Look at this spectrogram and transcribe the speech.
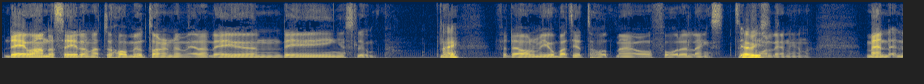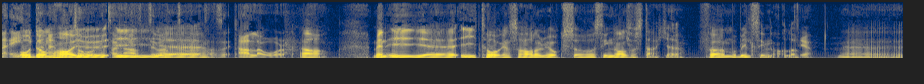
Det är å andra sidan att du har mottagaren numera. Det är ju en, det är ju ingen slump. Nej. För där har de jobbat jättehårt med att få det längst Ja, telefonledningarna. Men när Och de har ju i, alltså, alla år. Ja. Men i, eh, i tågen så har de ju också signalförstärkare för mobilsignaler. Ja. Eh,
